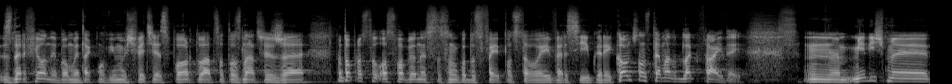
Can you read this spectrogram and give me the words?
znerfiony, bo my tak mówimy w świecie sportu, a co to znaczy, że no po prostu osłabiony w stosunku do swojej podstawowej wersji gry. Kończąc temat Black Friday. Mm, Mieliśmy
